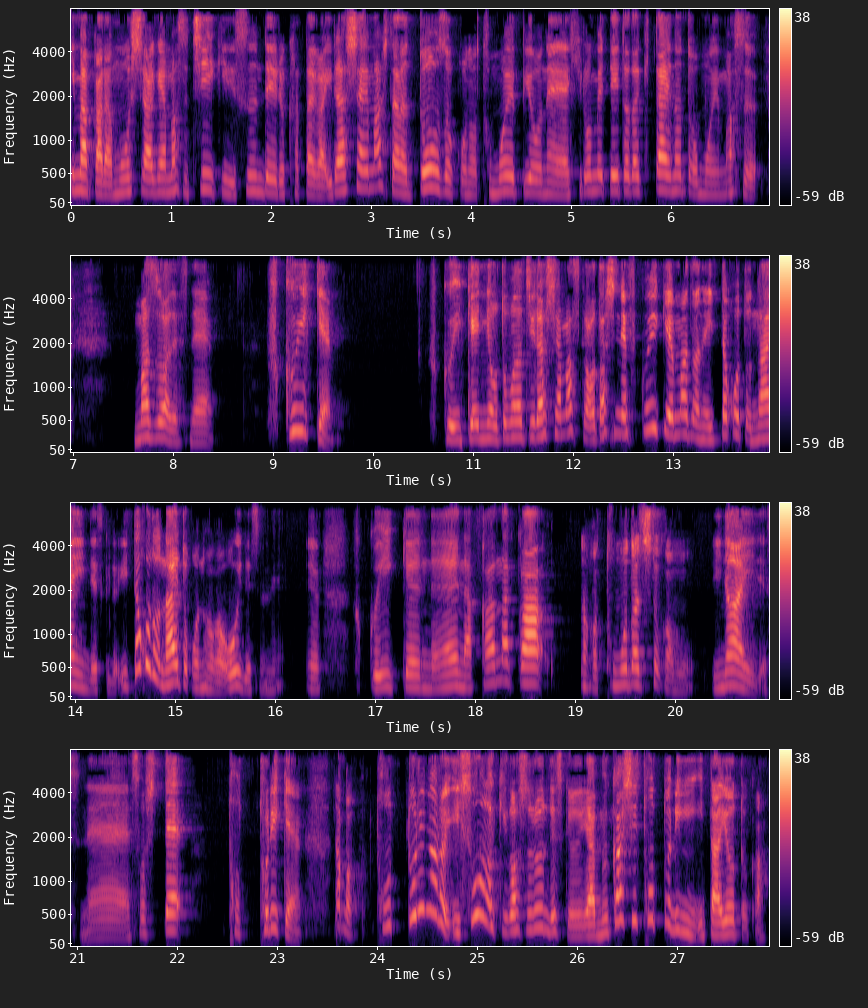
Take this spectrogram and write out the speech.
今から申し上げます地域に住んでいる方がいらっしゃいましたら、どうぞこのともえぴをね、広めていただきたいなと思います。まずはですね、福井県。福井県にお友達いらっしゃいますか？私ね、福井県まだね、行ったことないんですけど、行ったことないところの方が多いですよね。え福井県ね、なかなか、なんか友達とかもいないですね。そして、鳥取県。なんか、鳥取ならいそうな気がするんですけど、いや、昔鳥取にいたよとか、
